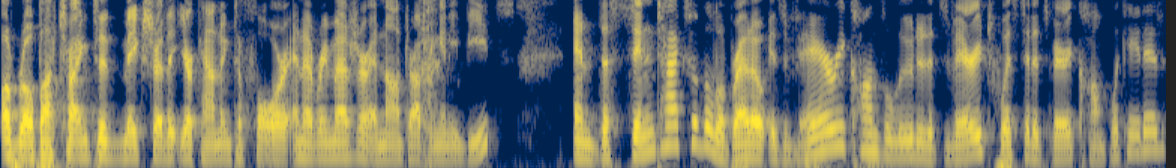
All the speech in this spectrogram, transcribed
a robot trying to make sure that you're counting to four in every measure and not dropping any beats. And the syntax of the libretto is very convoluted, it's very twisted, it's very complicated,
